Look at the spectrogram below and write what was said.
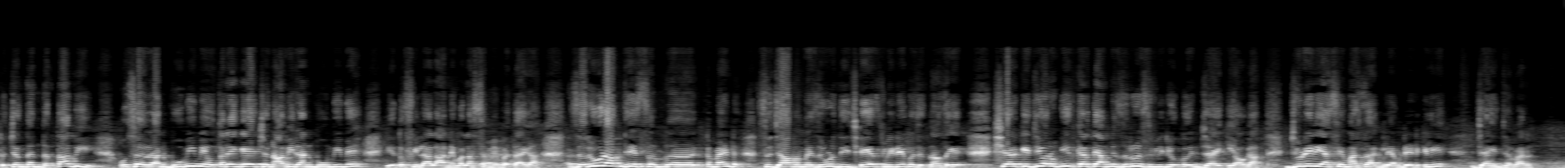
तो चंदन दत्ता भी उस रणभूमि में उतरेंगे चुनावी रणभूमि में। ये तो फ़िलहाल आने वाला समय बताएगा। ज़रूर अपने कमेंट सुझाव हमें ज़रूर दीजिएगा इस वीडियो को जितना सके। शेयर कीजिए और उम्मीद करते हैं आपने ज़रूर इस वीडियो को एंजॉय किया होगा। जुड़े रहिए ऐसे हमारे साथ अगले अपडेट के लिए। जय हिंद जय भारत।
